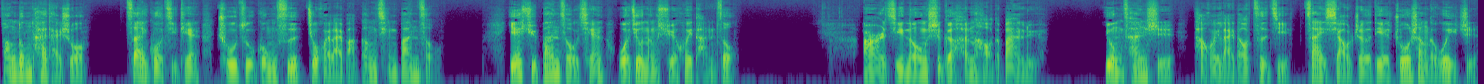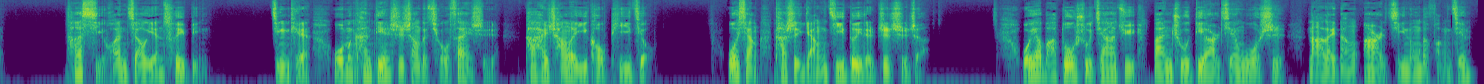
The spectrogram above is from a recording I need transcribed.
房东太太说。再过几天，出租公司就会来把钢琴搬走。也许搬走前，我就能学会弹奏。阿尔吉农是个很好的伴侣。用餐时，他会来到自己在小折叠桌上的位置。他喜欢椒盐脆饼。今天我们看电视上的球赛时，他还尝了一口啤酒。我想他是洋基队的支持者。我要把多数家具搬出第二间卧室，拿来当阿尔吉农的房间。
